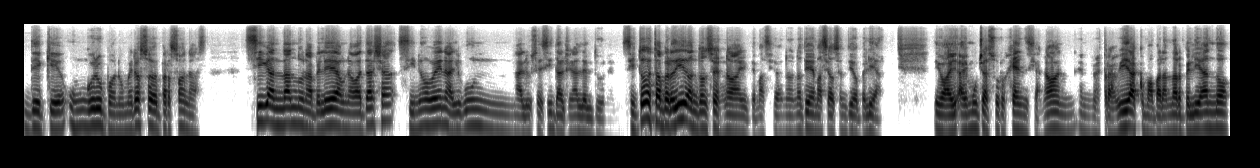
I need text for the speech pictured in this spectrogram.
de que un grupo numeroso de personas sigan dando una pelea, una batalla, si no ven alguna lucecita al final del túnel. Si todo está perdido, entonces no, hay demasiado, no tiene demasiado sentido pelear digo, hay, muchas urgencias en, nuestras vidas como para andar peleando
